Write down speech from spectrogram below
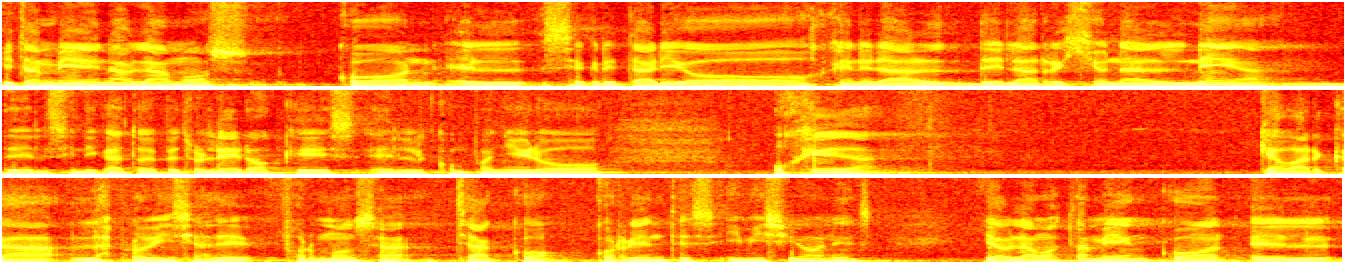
y también hablamos con el secretario general de la regional NEA del Sindicato de Petroleros, que es el compañero Ojeda, que abarca las provincias de Formosa, Chaco, Corrientes y Misiones. Y hablamos también con el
